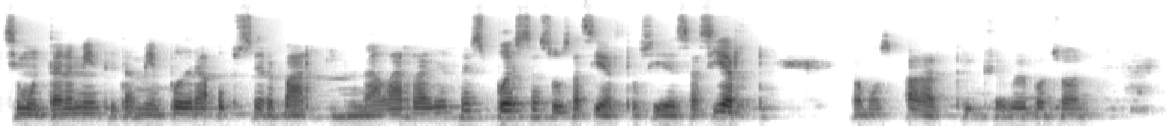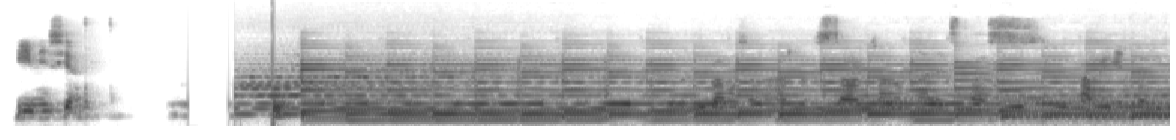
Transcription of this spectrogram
Simultáneamente, también podrá observar en una barra de respuestas sus aciertos y desaciertos. Vamos a dar clic sobre el botón Iniciar. vamos a dar Start a una de estas tarjetas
